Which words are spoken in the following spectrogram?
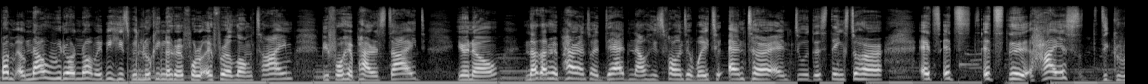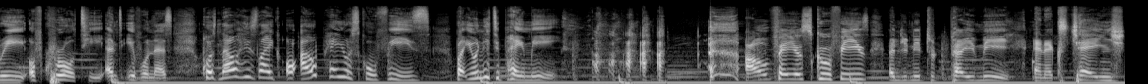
But now we don't know. Maybe he's been looking at her for, for a long time before her parents died. You know, now that her parents are dead, now he's found a way to enter and do these things to her. It's, it's, it's the highest degree of cruelty and evilness because now he's like, Oh, I'll pay your school fees, but you need to pay me. I'll pay your school fees and you need to pay me an exchange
